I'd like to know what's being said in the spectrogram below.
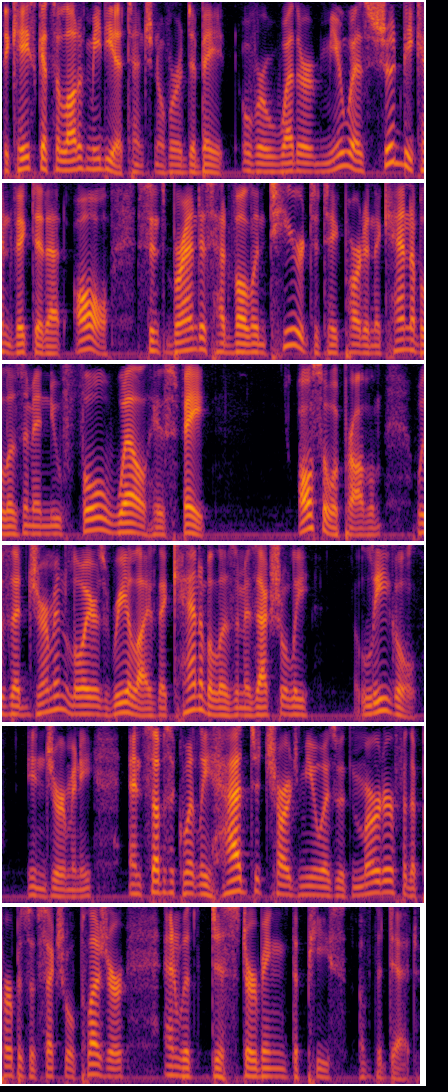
The case gets a lot of media attention over a debate over whether Meiwes should be convicted at all, since Brandes had volunteered to take part in the cannibalism and knew full well his fate. Also, a problem was that German lawyers realized that cannibalism is actually legal in Germany and subsequently had to charge Meiwes with murder for the purpose of sexual pleasure and with disturbing the peace of the dead.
